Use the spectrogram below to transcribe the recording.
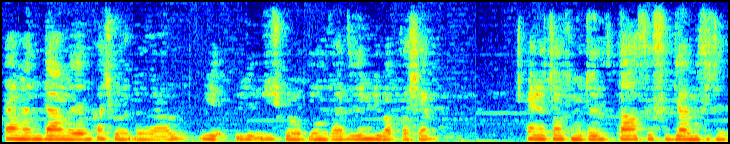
Hemen devam edelim. Kaç kilometre var abi? 103 kilometremiz var. Dediğim gibi arkadaşlar. Aerosol motorun daha sessiz gelmesi için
